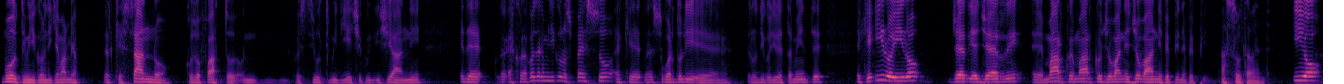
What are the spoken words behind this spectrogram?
Molti mi dicono di chiamarmi perché sanno cosa ho fatto in questi ultimi 10-15 anni. Ed è, ecco, la cosa che mi dicono spesso è che, adesso guardo lì e, e lo dico direttamente, è che Iro Iro, Jerry è Jerry, eh, Marco è Marco, Giovanni è Giovanni, Peppino è Peppino. Assolutamente. Io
